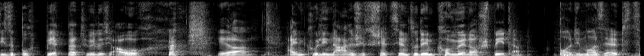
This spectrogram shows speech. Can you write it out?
diese Bucht birgt natürlich auch, ja, ein kulinarisches Schätzchen, zu dem kommen wir noch später. Baltimore selbst,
